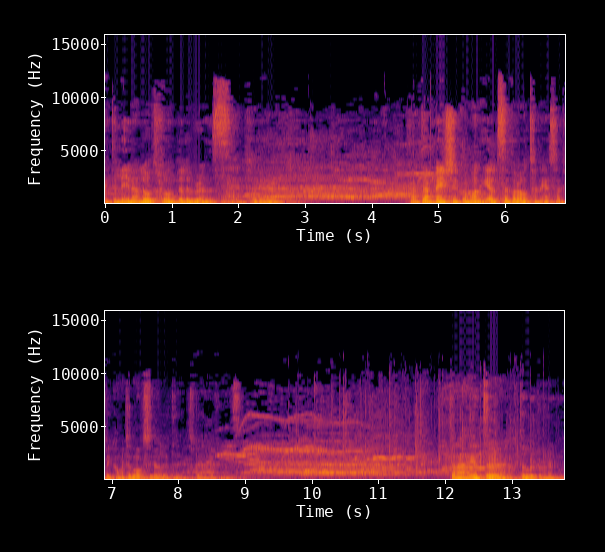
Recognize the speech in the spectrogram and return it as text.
tänkte lira en låt från Deliverance för er. För att Damnation kommer vara en helt separat turné så att vi kommer tillbaka och gör lite spelningar för den. Den här heter Deliverance.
